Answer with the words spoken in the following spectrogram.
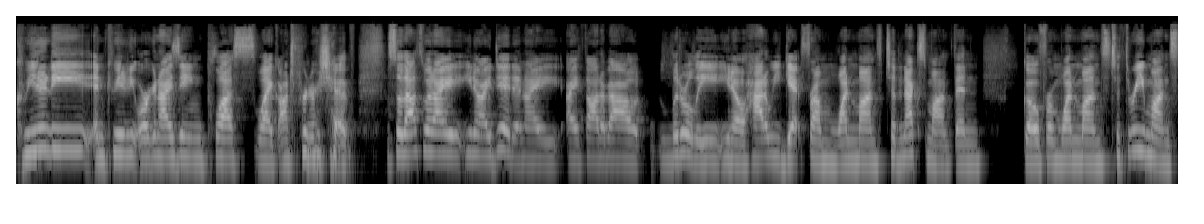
community and community organizing plus like entrepreneurship. So that's what I, you know, I did and I I thought about literally, you know, how do we get from 1 month to the next month and go from 1 month to 3 months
